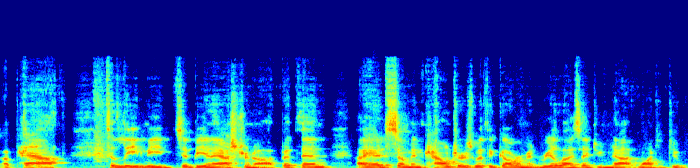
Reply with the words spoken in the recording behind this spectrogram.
a path to lead me to be an astronaut. But then I had some encounters with the government and realized I do not want to do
